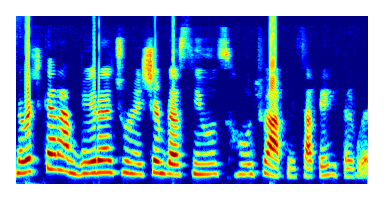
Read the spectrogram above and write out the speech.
નમસ્કાર, આપ જોઈ રહ્યા છો નેશન પ્લસ ન્યૂઝ. હું છું આપની સાથે હિતલ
